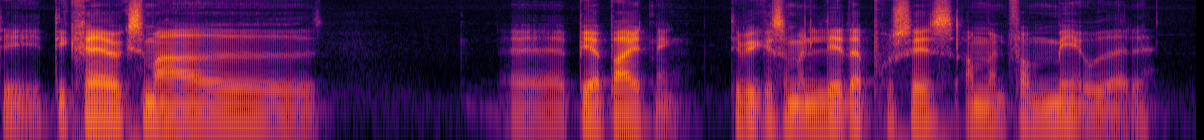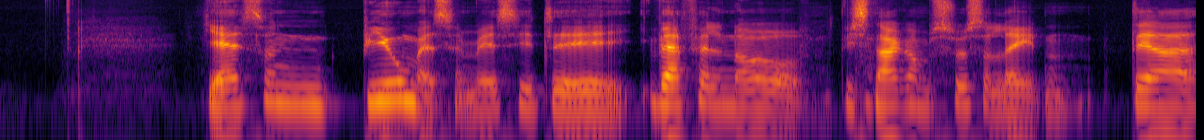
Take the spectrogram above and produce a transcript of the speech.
det, det kræver ikke så meget øh, bearbejdning. Det virker som en lettere proces, og man får mere ud af det. Ja, sådan biomassemæssigt, øh, i hvert fald når vi snakker om søsalaten, der,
